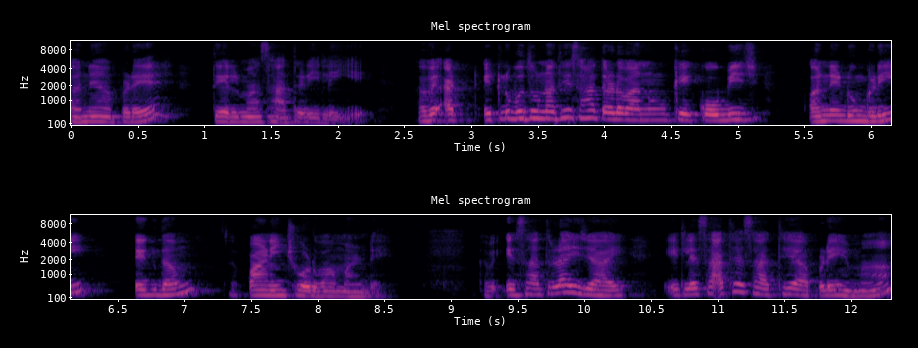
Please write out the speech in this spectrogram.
અને આપણે તેલમાં સાંતળી લઈએ. હવે એટલું બધું નથી સાંતળવાનું કે કોબીજ અને ડુંગળી એકદમ પાણી છોડવા માંડે. હવે એ સાંતળાઈ જાય એટલે સાથે સાથે આપણે એમાં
